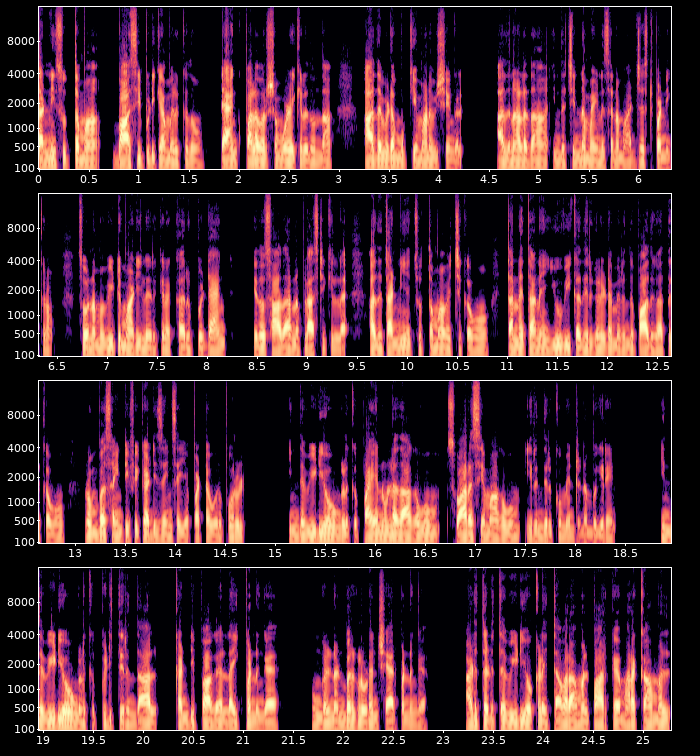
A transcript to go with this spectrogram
தண்ணி சுத்தமாக பாசி பிடிக்காமல் இருக்கதும், டேங்க் பல வருஷம் உழைக்கிறதும் தான் அதை விட முக்கியமான விஷயங்கள். அதனால தான் இந்த சின்ன மைனஸை நம்ம அட்ஜஸ்ட் பண்ணிக்கிறோம். ஸோ நம்ம வீட்டு மாடியில் இருக்கிற கருப்பு டேங்க் ஏதோ சாதாரண பிளாஸ்டிக் இல்லை அது தண்ணியை சுத்தமாக வச்சுக்கவும், தன்னைத்தானே தானே யுவி கதிர்களிடமிருந்து பாதுகாத்துக்கவும், ரொம்ப சயின்டிஃபிக்காக டிசைன் செய்யப்பட்ட ஒரு பொருள். இந்த வீடியோ உங்களுக்கு பயனுள்ளதாகவும், சுவாரஸ்யமாகவும் இருந்திருக்கும் என்று நம்புகிறேன். இந்த வீடியோ உங்களுக்கு பிடித்திருந்தால், கண்டிப்பாக லைக் பண்ணுங்க. உங்கள் நண்பர்களுடன் ஷேர் பண்ணுங்க. அடுத்தடுத்த வீடியோக்களை தவறாமல் பார்க்க மறக்காமல்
